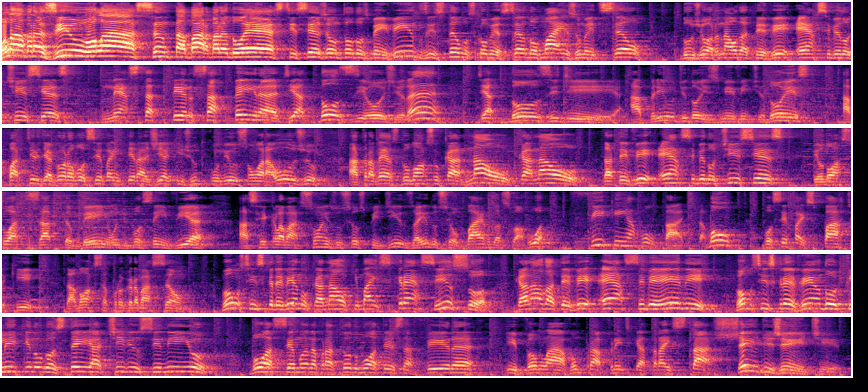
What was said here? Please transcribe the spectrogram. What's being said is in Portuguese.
Olá Brasil, olá Santa Bárbara do Oeste, sejam todos bem-vindos. Estamos começando mais uma edição do Jornal da TV SB Notícias nesta terça-feira, dia 12 hoje, né? Dia 12 de abril de 2022. A partir de agora você vai interagir aqui junto com o Nilson Araújo através do nosso canal, canal da TV SB Notícias e o nosso WhatsApp também, onde você envia as reclamações, os seus pedidos aí do seu bairro, da sua rua, fiquem à vontade, tá bom? Você faz parte aqui da nossa programação. Vamos se inscrever no canal que mais cresce, isso? Canal da TV SBN. Vamos se inscrevendo, clique no gostei, ative o sininho. Boa semana para todo, boa terça-feira e vamos lá, vamos para frente que atrás está cheio de gente.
